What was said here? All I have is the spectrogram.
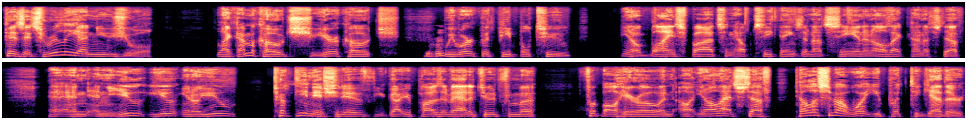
because it's really unusual. Like I'm a coach, you're a coach. Mm-hmm. We work with people to you know blind spots and help see things they're not seeing and all that kind of stuff. And and you you you know you took the initiative. You got your positive attitude from a football hero and uh, you know all that stuff. Tell us about what you put together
